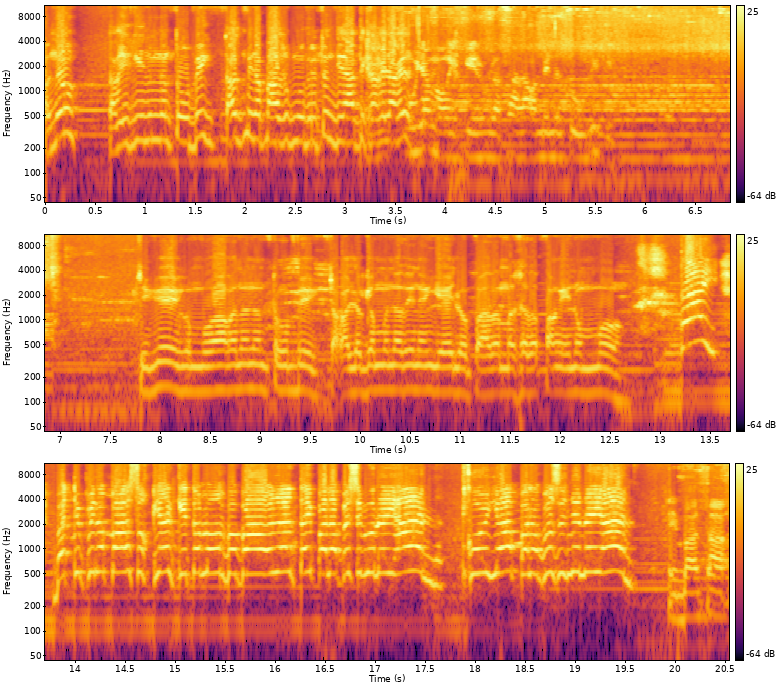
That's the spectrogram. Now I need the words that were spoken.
Ano? Nakikinom ng tubig? Tapos pinapasok mo dito, hindi natin kakilakil. Kuya, makikinom na sana kami ng tubig. Eh. Sige, gumawa ka na ng tubig. Tsaka lagyan mo na rin ng yelo para masarap ang inom mo. Tay, ba't yung pinapasok yan? Kita mo ang babae yan. Tay, palabasin mo na yan. Kuya, palabasin niyo na yan. Eh, bata,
